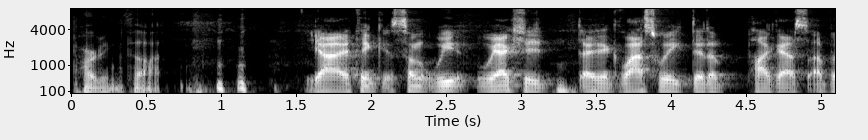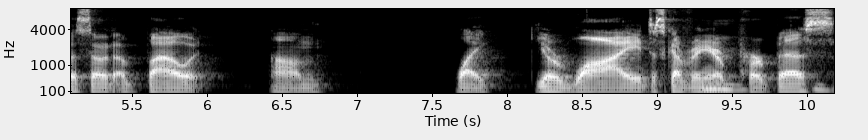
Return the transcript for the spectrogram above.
parting thought. Yeah, I think some we we actually I think last week did a podcast episode about um like your why, discovering your purpose,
